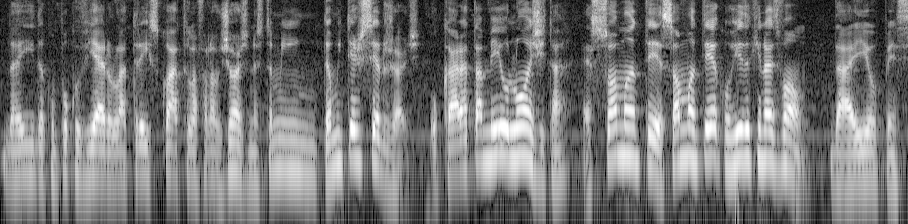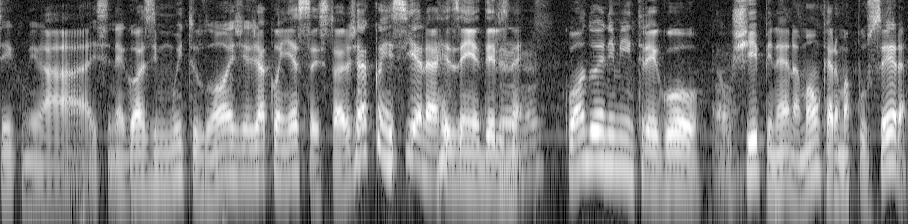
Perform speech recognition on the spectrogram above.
daí daqui a um pouco vieram lá três, quatro lá falavam, Jorge, nós estamos em, tamo em terceiro, Jorge. O cara tá meio longe, tá? É só manter, só manter a corrida que nós vamos. Daí eu pensei comigo, ah, esse negócio de muito longe, eu já conheço essa história, eu já conhecia né, a resenha deles, né? Quando ele me entregou o chip, né, na mão, que era uma pulseira,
